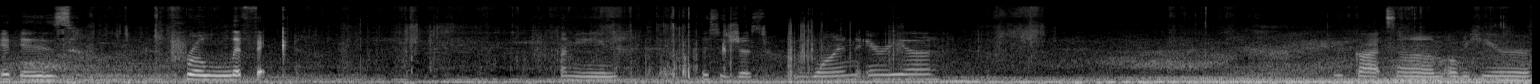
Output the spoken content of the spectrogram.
It is prolific. I mean, this is just one area. We've got some over here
